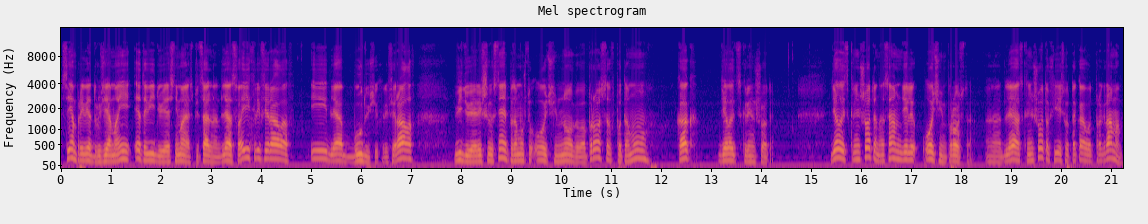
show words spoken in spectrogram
Всем привет, друзья мои! Это видео я снимаю специально для своих рефералов и для будущих рефералов. Видео я решил снять, потому что очень много вопросов по тому, как делать скриншоты. Делать скриншоты на самом деле очень просто. Э, для скриншотов есть вот такая вот программа.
